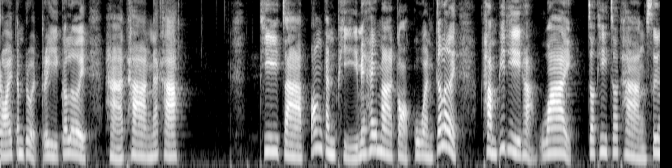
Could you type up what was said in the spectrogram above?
ร้อยตำรวจตรีก็เลยหาทางนะคะ ที่จะป้องกันผีไม่ให้มาก่อกวน ก็เลยทำพิธีค่ะไหว้เจ้าที่เจ้าทาง ซึ่ง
